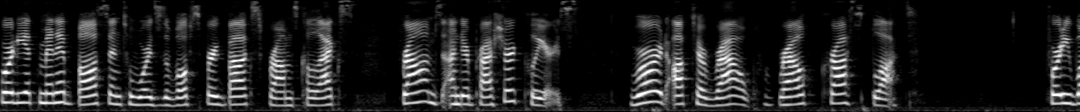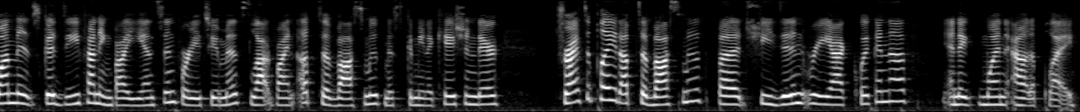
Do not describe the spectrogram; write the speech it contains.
40th minute, ball sent towards the Wolfsburg box. Frohms collects. Frohms, under pressure, clears. Roord off to Rauch. Rauch cross blocked. 41 minutes, good defending by Janssen. 42 minutes, Lattwein up to Wassmuth. Miscommunication there. Tried to play it up to Wassmuth, but she didn't react quick enough, and it went out of play.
